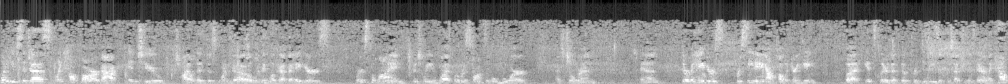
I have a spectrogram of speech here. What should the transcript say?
What do you suggest, like how far back into childhood does one go when they look at behaviors? Where's the line between what we're responsible for as children and their behaviors preceding alcoholic drinking, but it's clear that the disease of perception is there? Like how,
